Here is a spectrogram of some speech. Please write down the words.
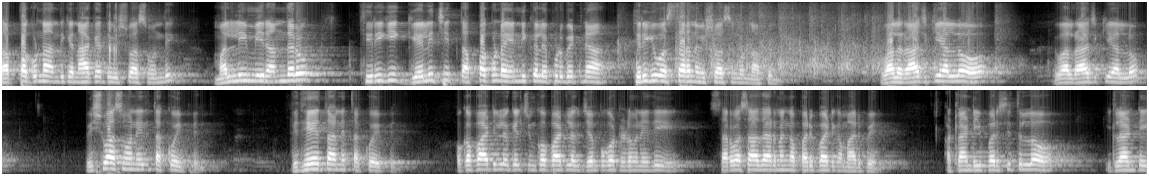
తప్పకుండా అందుకే నాకైతే విశ్వాసం ఉంది. మళ్ళీ మీరందరూ తిరిగి గెలిచి తప్పకుండా ఎన్నికలు ఎప్పుడు పెట్టినా తిరిగి వస్తారన్న విశ్వాసం కూడా నాకుంది. వాళ్ళ రాజకీయాల్లో వాళ్ళ రాజకీయాల్లో విశ్వాసం అనేది తక్కువైపోయింది. విధేయత అనేది తక్కువైపోయింది. ఒక పార్టీలో గెలిచి ఇంకో పార్టీలోకి జంపు కొట్టడం అనేది సర్వసాధారణంగా పరిపాటిగా మారిపోయింది. అట్లాంటి ఈ పరిస్థితుల్లో ఇట్లాంటి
